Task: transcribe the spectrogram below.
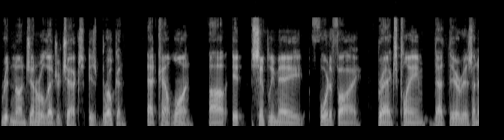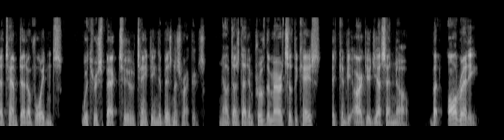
written on general ledger checks is broken at count one, uh, it simply may fortify Bragg's claim that there is an attempt at avoidance with respect to tainting the business records. Now, does that improve the merits of the case? It can be argued yes and no. But already,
